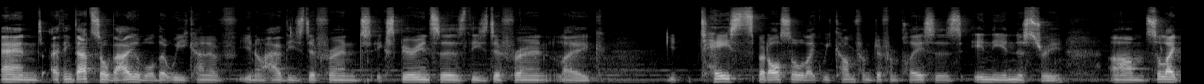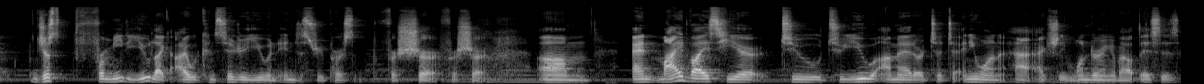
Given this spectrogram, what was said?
and I think that's so valuable that we kind of, you know, have these different experiences, these different like tastes, but also like we come from different places in the industry. Um, so like just from me to you, like I would consider you an industry person for sure, for sure. Um, and my advice here to to you, Ahmed, or to, to anyone actually wondering about this is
